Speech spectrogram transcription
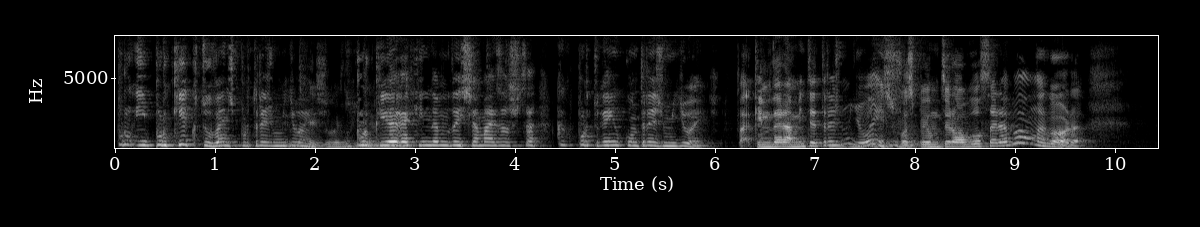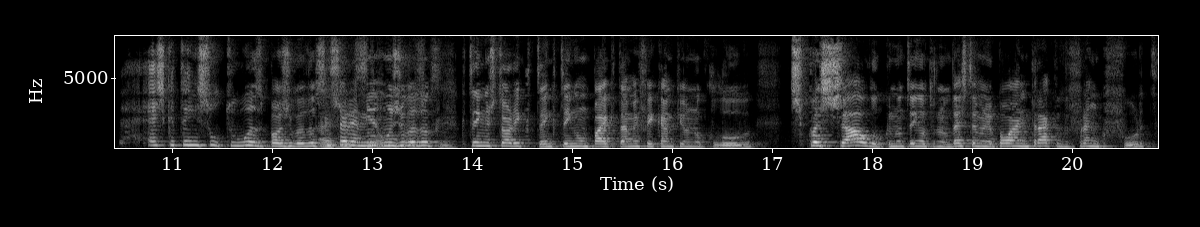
Por, e porquê que tu vendes por 3 milhões? Porque é que ainda me deixa mais assustado. Porque o Porto ganhou com 3 milhões. Pá, quem me dera a mim ter 3 milhões. Se fosse para eu meter ao bolso era bom agora. Acho que até insultuoso para o jogador. Sinceramente, sim, um jogador que, que, tem a história que tem, que tem um pai que também foi campeão no clube, despachá-lo, que não tem outro nome, desta maneira, para o Eintracht de Frankfurt.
